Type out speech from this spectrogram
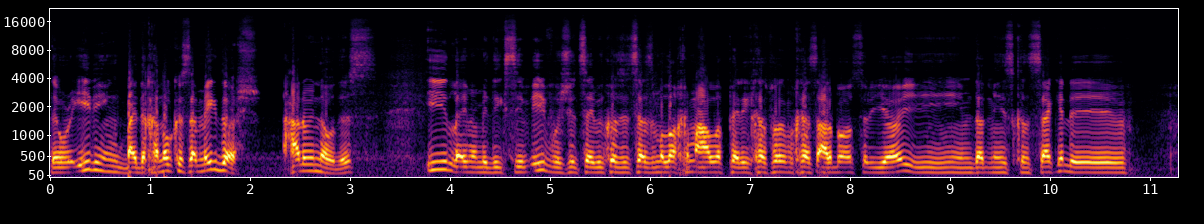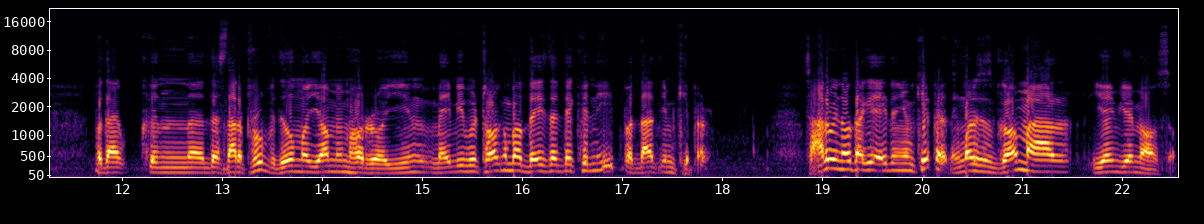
they were eating by the Chanukas Migdash? How do we know this? If we should say because it says Malachim Aleph Perichas Arba Osir Yoim, that means consecutive. But that can uh, that's not a proof. Dilma Yomim Horoyim. Maybe we're talking about days that they couldn't eat, but not Yom Kippur. So how do we know that he ate on Yom Kippur? The Gemara says Gomar Yom Yom also.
